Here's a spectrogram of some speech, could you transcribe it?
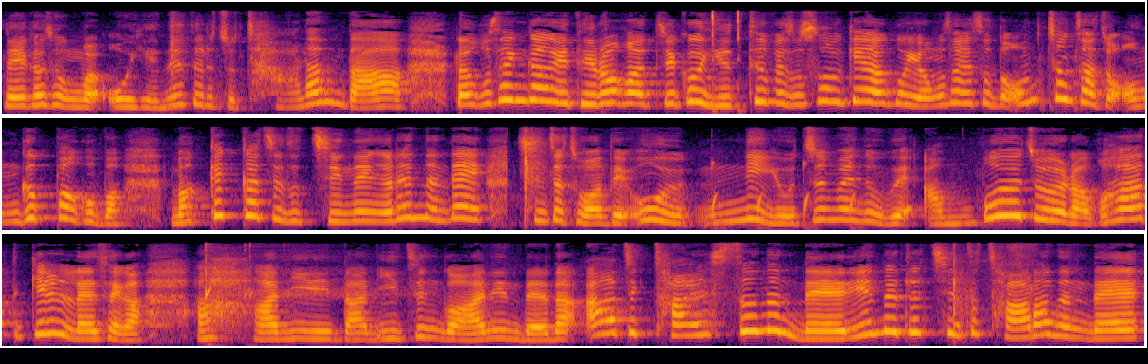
내가 정말 어 얘네들은 좀 잘한다 라고 생각이 들어가지고 유튜브에서 소개하고 영상에서도 엄청 엄청 자주 언급하고 막 마켓까지도 진행을 했는데 진짜 저한테 어 언니 요즘에는 왜 안 보여줘요? 라고 하길래 제가 아 아니 난 잊은 거 아닌데 나 아직 잘 쓰는데 얘네들 진짜 잘하는데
